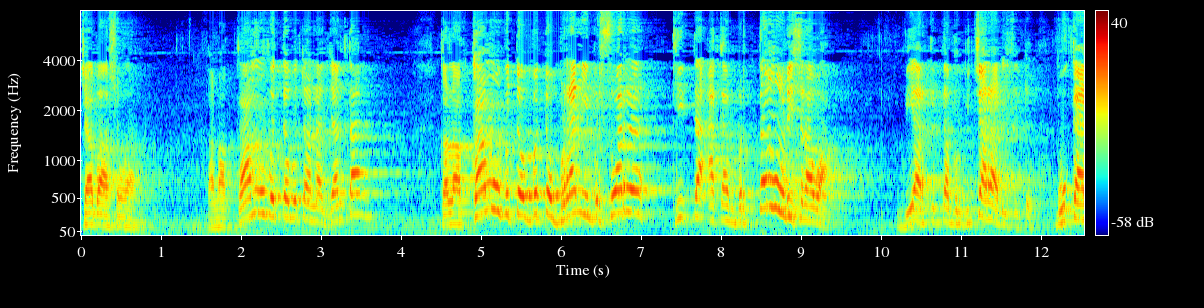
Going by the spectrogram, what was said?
cabar seorang. Kalau kamu betul-betul anak jantan, kalau kamu betul-betul berani bersuara, kita akan bertemu di Sarawak. Biar kita berbicara di situ. Bukan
